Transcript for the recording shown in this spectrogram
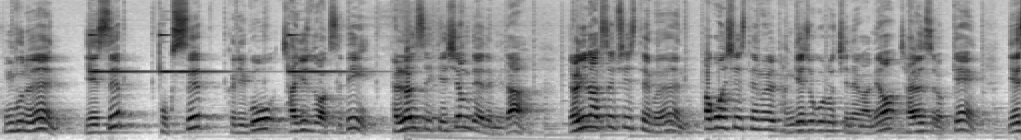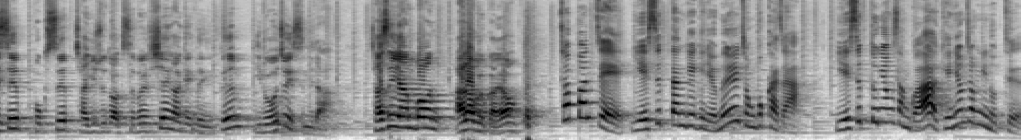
공부는 예습, 복습, 그리고 자기주도 학습이 밸런스 있게 시행되어야 됩니다. 열린 학습 시스템은 학원 시스템을 단계적으로 진행하며 자연스럽게 예습, 복습, 자기주도 학습을 시행하게 되게끔 이루어져 있습니다. 자세히 한번 알아볼까요? 첫 번째, 예습 단계 개념을 정복하자. 예습 동영상과 개념 정리 노트.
